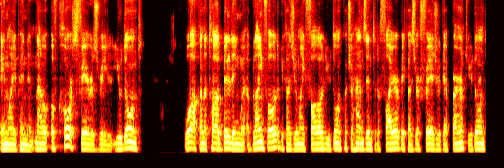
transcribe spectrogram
in my opinion. Now, of course, fear is real. You don't walk on a tall building with a blindfold because you might fall. You don't put your hands into the fire because you're afraid you'll get burnt. You don't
